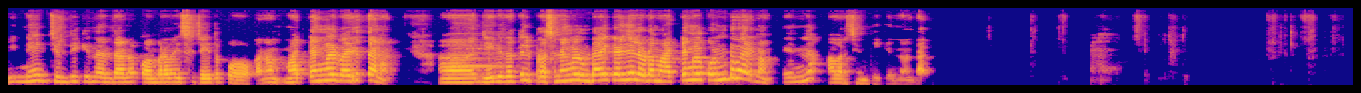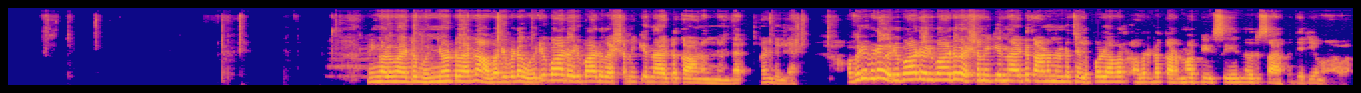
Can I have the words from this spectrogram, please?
പിന്നെയും ചിന്തിക്കുന്ന എന്താണ്? കോംപ്രമൈസ് ചെയ്ത് പോകണം. മാറ്റങ്ങൾ വരുത്തണം. ജീവിതത്തിൽ പ്രശ്നങ്ങൾ ഉണ്ടായിക്കഴിഞ്ഞാൽ ഇവിടെ മാറ്റങ്ങൾ കൊണ്ടുവരണം എന്ന് അവർ ചിന്തിക്കുന്നുണ്ട്. നിങ്ങളുമായിട്ട് മുന്നോട്ട് വരണം. അവരിവിടെ ഒരുപാട് ഒരുപാട് വിഷമിക്കുന്നതായിട്ട് കാണുന്നുണ്ട്. കണ്ടില്ലേ? അവരിവിടെ ഒരുപാട് ഒരുപാട് വിഷമിക്കുന്നതായിട്ട് കാണുന്നുണ്ട്. ചിലപ്പോൾ അവർ അവരുടെ കർമ്മ ഫേസ് ചെയ്യുന്ന ഒരു സാഹചര്യമാവാം.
